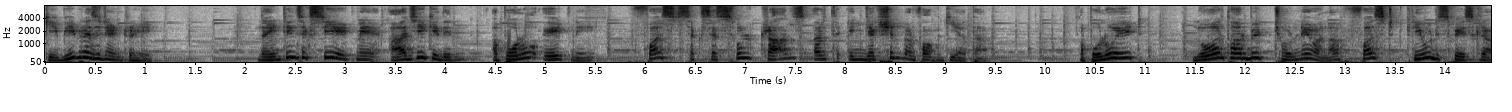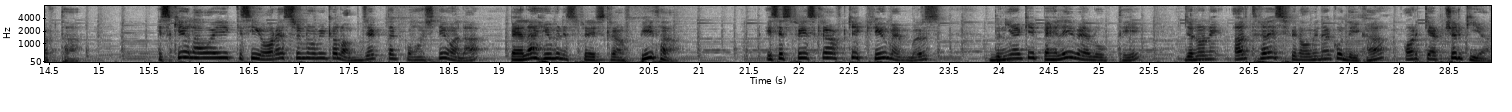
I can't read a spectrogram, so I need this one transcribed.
के भी प्रेसिडेंट रहे। 1968 में आज ही के दिन अपोलो 8 ने first successful trans earth injection perform किया था। अपोलो 8 लो अर्थ ऑर्बिट छोड़ने वाला फ़र्स्ट क्रूड स्पेसक्राफ्ट था। इसके अलावा ये किसी और एस्ट्रोनॉमिकल ऑब्जेक्ट तक पहुँचने वाला पहला ह्यूमन स्पेसक्राफ्ट भी था। इस स्पेसक्राफ्ट के क्रू मेंबर्स दुनिया के पहले वह लोग थे जिन्होंने अर्थराइज फिनोमिना को देखा और कैप्चर किया।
